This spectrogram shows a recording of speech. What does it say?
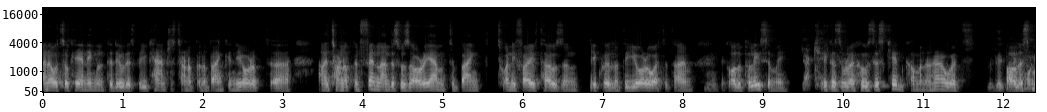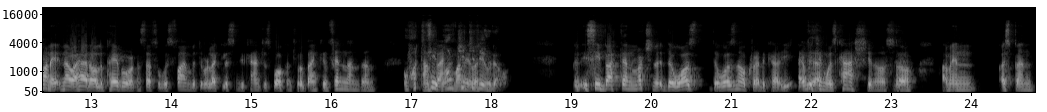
I know it's okay in England to do this, but you can't just turn up in a bank in Europe. To, and I turned up in Finland. This was REM to bank twenty five thousand, the equivalent of the euro at the time. Mm. They called the police on me because they were like, "Who's this kid coming in here with all this money?" Now I had all the paperwork and stuff; it was fine. But they were like, "Listen, you can't just walk into a bank in Finland and What did and they bank want money you to like do, that. though? But you see, back then, merchant there was there was no credit card. Everything was cash, you know. So I mean, I spent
